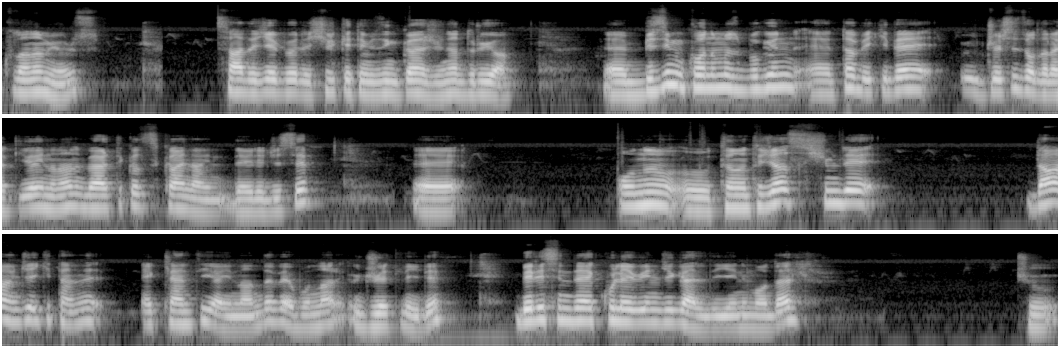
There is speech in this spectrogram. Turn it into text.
kullanamıyoruz. Sadece böyle şirketimizin garajına duruyor. Ee, bizim konumuz bugün e, tabii ki de ücretsiz olarak yayınlanan Vertical Skyline DLC'si. Ee, onu e, tanıtacağız. Şimdi daha önce iki tane eklenti yayınlandı ve bunlar ücretliydi. Birisinde Kule Vinci geldi yeni model. Şu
